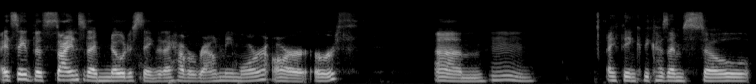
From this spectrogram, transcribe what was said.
I'd say the signs that I'm noticing that I have around me more are earth. Um, mm. I think because I'm so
